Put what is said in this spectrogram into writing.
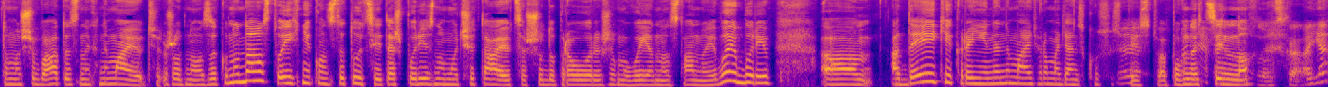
тому що багато з них не мають жодного законодавства. Їхні конституції теж по-різному читаються щодо правового режиму воєнного стану і виборів. А деякі країни не мають громадянського суспільства е, повноцінно. А як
